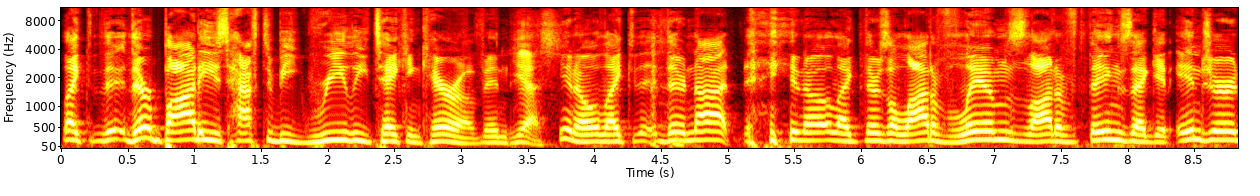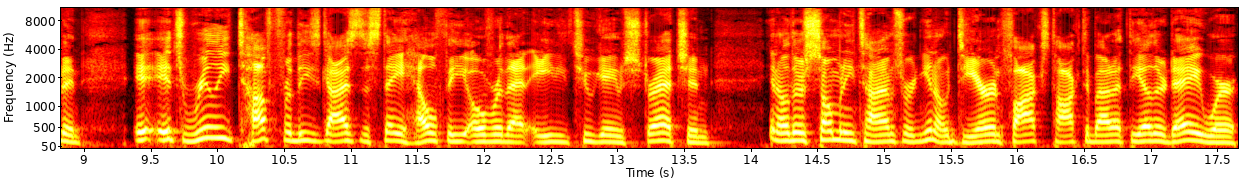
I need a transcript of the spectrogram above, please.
like th- their bodies have to be really taken care of, and Yes. you know, like they're not, you know, like there's a lot of limbs, a lot of things that get injured, and it, it's really tough for these guys to stay healthy over that eighty-two game stretch, and you know, there's so many times where you know, De'Aaron Fox talked about it the other day where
